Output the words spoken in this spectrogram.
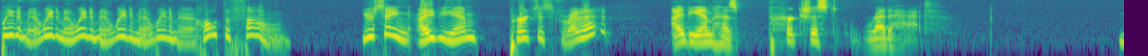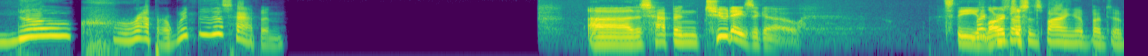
Wait a minute. Wait a minute. Wait a minute. Wait a minute. Wait a minute. Hold the phone. You're saying IBM purchased Red Hat? IBM has purchased Red Hat. No crapper. When did this happen? Uh, this happened two days ago. It's the Microsoft largest is buying Ubuntu.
